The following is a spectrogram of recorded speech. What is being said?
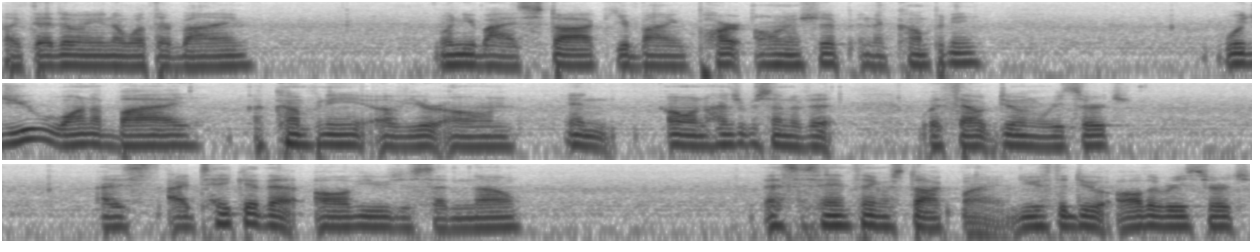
Like they don't even know what they're buying. When you buy a stock, you're buying part ownership in a company would you want to buy a company of your own and own 100% of it without doing research? I, I take it that all of you just said no. That's the same thing with stock buying. You have to do all the research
